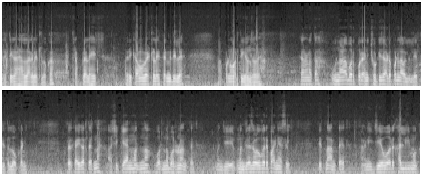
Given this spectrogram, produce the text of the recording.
तर ते घालायला लागलेत लोक. तर आपल्याला हे रिकामं भेटलं आहे त्यांनी दिलं आहे आपण वरती घेऊन जाऊया. कारण आता उन्हाळा भरपूर आणि छोटी झाडं पण लावलेली आहेत तिथं लोकांनी. तर काय करतात ना अशी कॅनमधनं वरनं भरून आणतात म्हणजे मंदिराजवळ वगैरे पाणी असेल तिथनं आणतायत. आणि जे वर खाली मग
